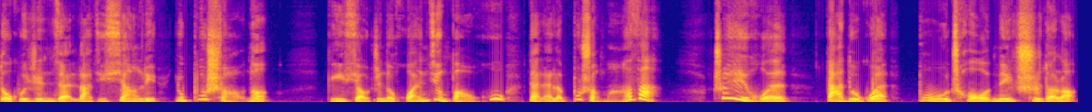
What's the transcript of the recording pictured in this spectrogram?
都会扔在垃圾箱里，有不少呢，给小镇的环境保护带来了不少麻烦。这回大毒怪不愁没吃的了，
